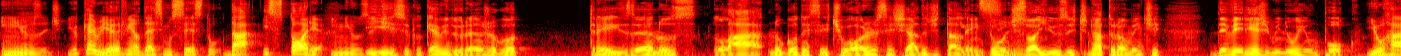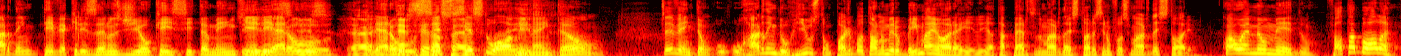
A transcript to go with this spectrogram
em usage. E o Kyrie Irving é o décimo sexto da história em usage. E isso que o Kevin Durant jogou três anos lá no Golden State Warriors, recheado de talento, Sim. onde sua usage naturalmente deveria diminuir um pouco. E o Harden teve aqueles anos de OKC também, que ele Isso, era o, isso. É, ele era o sexto, sexto homem, Isso. né? Então, você vê, então, o, o Harden do Houston pode botar um número bem maior aí. Ele ia estar perto do maior da história se não fosse o maior da história. Qual é meu medo? Falta bola.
